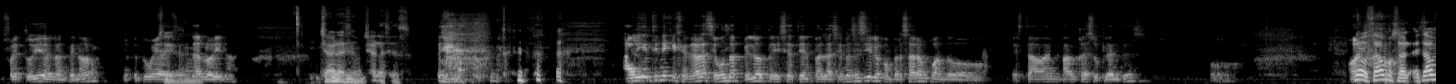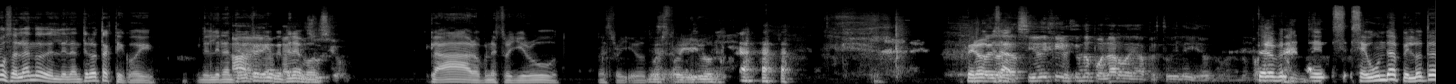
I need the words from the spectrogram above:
fue tu ídolo el antenor. Yo que tú voy a sí, defenderlo ahorita. Muchas gracias, muchas gracias. Alguien tiene que generar la segunda pelota, dice Atiel Palacio. No sé si lo conversaron cuando estaba en banca de suplentes. o- o No, estábamos, estábamos hablando del delantero táctico ahí. Del delantero Ah, táctico que tenemos. sucio. Claro, pues, nuestro Giroud. Nuestro Giroud. Nuestro Giroud. Pero, o sea, si yo dije Cristiano Polardo, ya, pues tú dile Giroud, no, no pasa pero eh, se- segunda pelota,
